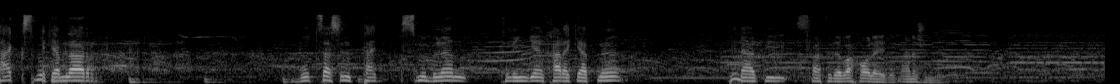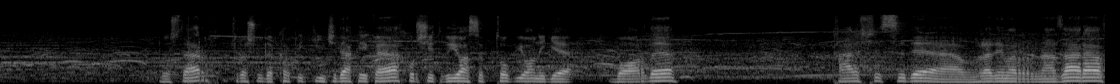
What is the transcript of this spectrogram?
tag qismi hakamlar butsasini tag qismi bilan qilingan harakatni penalti sifatida baholaydi. Mana shunday. Do'stlar uchrashuvda qirq ikkinchi daqiqa xurshid g'iyosov to'p yoniga bordi. Qarshisida vladimir nazarov.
